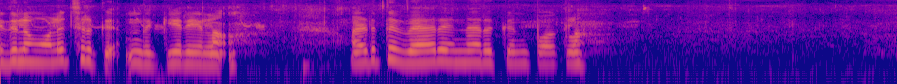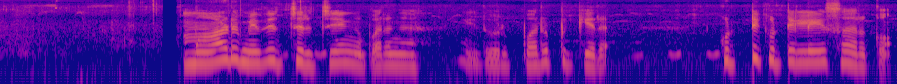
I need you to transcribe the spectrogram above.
இதில் முளைச்சிருக்கு இந்த கீரையெல்லாம். அடுத்து வேறு என்ன இருக்குன்னு பார்க்கலாம். மாடு மிதிச்சிருச்சு இங்கே பாருங்கள் இது ஒரு பருப்பு கீரை. குட்டி குட்டி லேசாக இருக்கும்.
